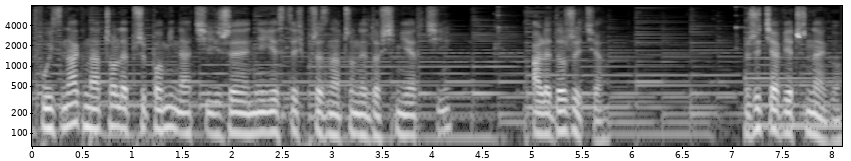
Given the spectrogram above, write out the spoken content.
Twój znak na czole przypomina Ci, że nie jesteś przeznaczony do śmierci, ale do życia. Życia wiecznego.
